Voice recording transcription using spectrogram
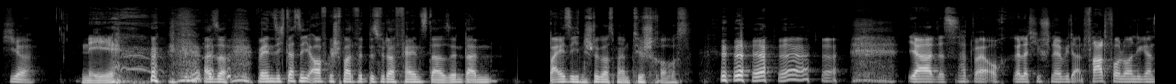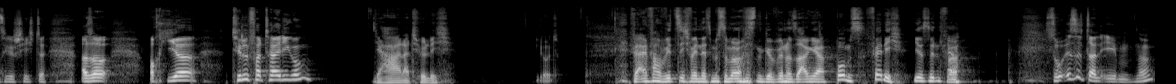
hier. Nee. also, wenn sich das nicht aufgespart wird, bis wieder Fans da sind, dann beiße ich ein Stück aus meinem Tisch raus. ja, das hat wir auch relativ schnell wieder an Fahrt verloren, die ganze Geschichte. Also, auch hier Titelverteidigung? Ja, natürlich. Gut. Wäre einfach witzig, wenn jetzt Mr. Morrison gewinnt und sagen, ja, bums, fertig, hier sind wir. Ja. So ist es dann eben, ne?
